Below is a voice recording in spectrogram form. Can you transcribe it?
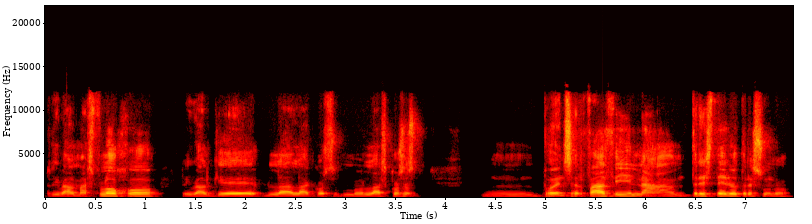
rival más flojo, rival que las cosas mm, pueden ser fácil, nada, un 3-0, 3-1.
